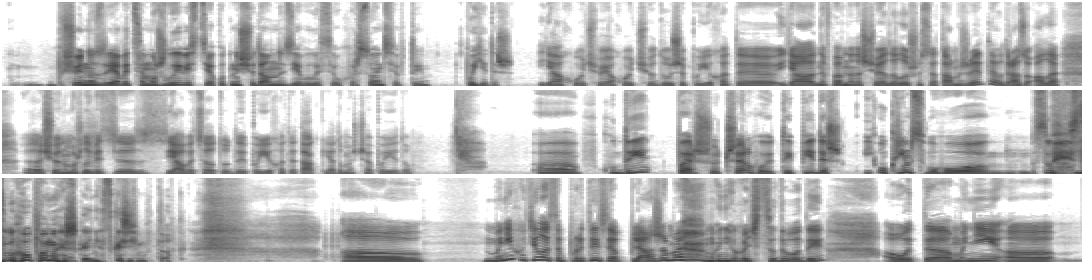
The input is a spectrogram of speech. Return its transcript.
щойно з'явиться можливість, як от нещодавно з'явилися у херсонців, ти поїдеш. Я хочу, я хочу дуже поїхати. Я не впевнена, що я залишуся там жити одразу, але е, щойно можливість з'явиться туди поїхати. Так, я думаю, що я поїду. Е, Куди першою чергою ти підеш, окрім свого, свого помешкання, скажімо так? А, Мені хотілося пройтися пляжами, мені хочеться до води. От е, мені.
